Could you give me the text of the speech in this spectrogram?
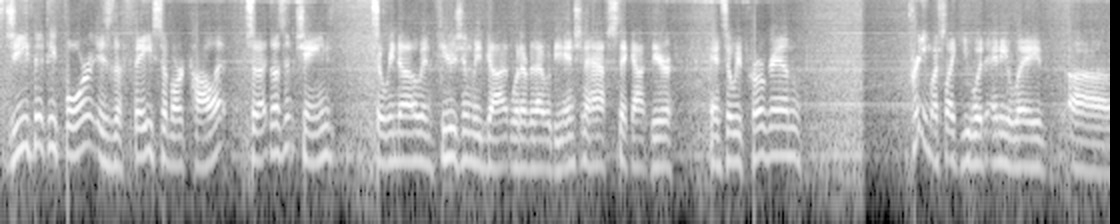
G54 is the face of our collet, so that doesn't change. So we know in Fusion we've got whatever that would be, inch and a half stick out here. And so we program pretty much like you would any lathe uh,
